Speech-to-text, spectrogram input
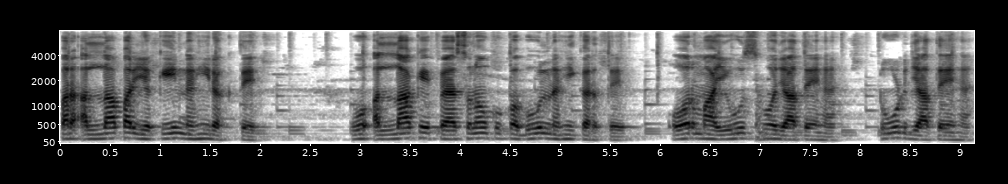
पर अल्लाह पर यकीन नहीं रखते। वो अल्लाह के फ़ैसलों को कबूल नहीं करते और मायूस हो जाते हैं, टूट जाते हैं।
